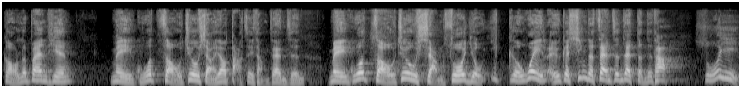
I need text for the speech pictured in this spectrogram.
搞了半天，美国早就想要打这场战争，美国早就想说有一个未来有一个新的战争在等着他，所以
